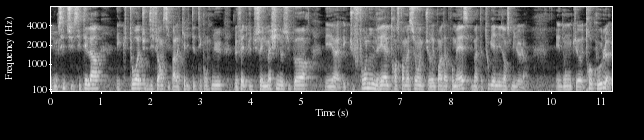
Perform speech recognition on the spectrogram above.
Et donc si tu si es là et que toi tu te différencies par la qualité de tes contenus le fait que tu sois une machine au support et, et que tu fournis une réelle transformation et que tu réponds à ta promesse et ben t'as tout gagné dans ce milieu là et donc trop cool.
